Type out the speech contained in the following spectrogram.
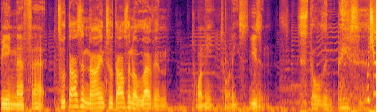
being that fat. 2009, 2011, 2020 season. Stolen bases. Would you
